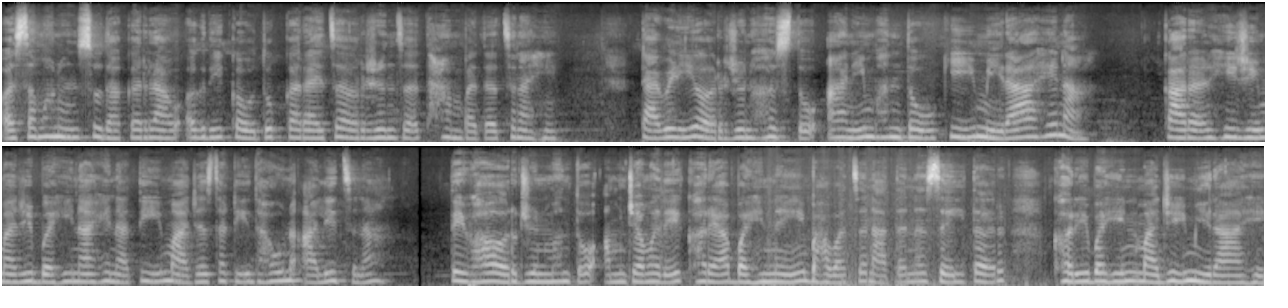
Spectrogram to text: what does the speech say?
असं म्हणून सुधाकर राव अगदी कौतुक करायचं अर्जुनचं थांबतच नाही. त्यावेळी अर्जुन हसतो आणि म्हणतो की मीरा आहे ना? कारण ही जी माझी बहीण आहे ना ती माझ्यासाठी धावून आलीच ना? तेव्हा अर्जुन म्हणतो आमच्यामध्ये खऱ्या बहिणी भावाचं नातं नसेल तर खरी बहीण माझी मीरा आहे.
